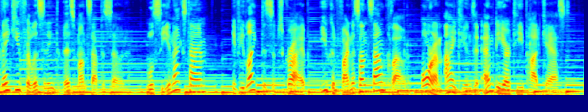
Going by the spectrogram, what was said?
Thank you for listening to this month's episode. We'll see you next time. If you'd like to subscribe, you can find us on SoundCloud or on iTunes at MDRT Podcast.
